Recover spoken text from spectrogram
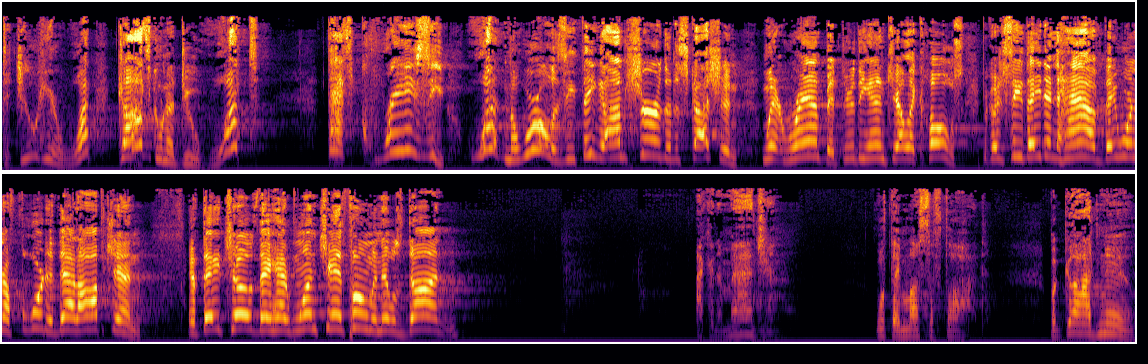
Did you hear what? God's going to do what? That's crazy. What in the world is he thinking? I'm sure the discussion went rampant through the angelic host because see, they didn't have, they weren't afforded that option. If they chose, they had one chance, boom, and it was done. I can imagine what they must have thought. But God knew.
